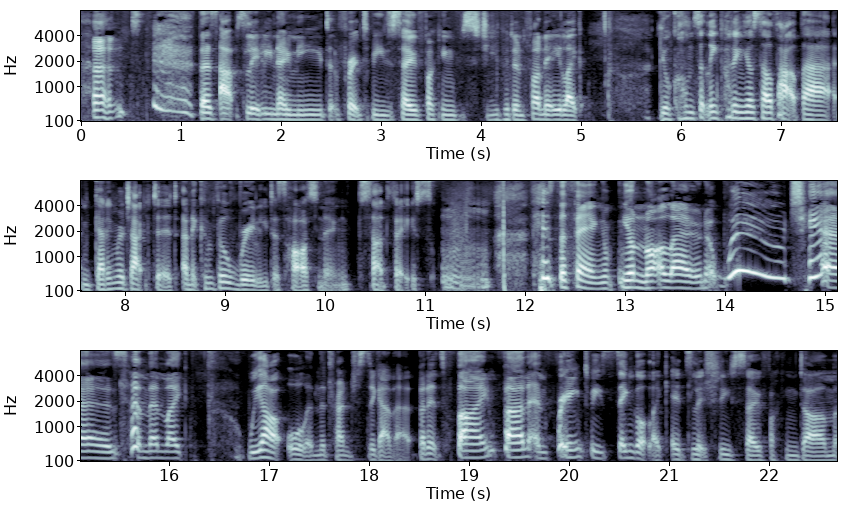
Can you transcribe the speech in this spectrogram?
and there's absolutely no need for it to be so fucking stupid and funny. Like you're constantly putting yourself out there and getting rejected, and it can feel really disheartening. Sad face. Mm. Here's the thing you're not alone. Woo! Cheers! And then, like, we are all in the trenches together, but it's fine, fun, and freeing to be single. Like, it's literally so fucking dumb,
